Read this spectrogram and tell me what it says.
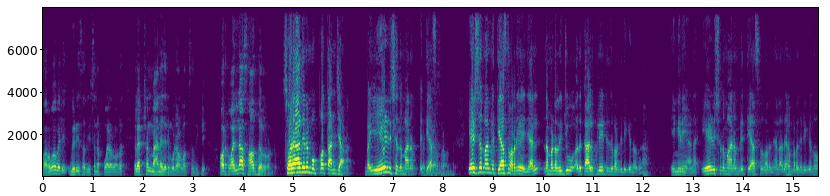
സർവപരി വി. ഡി. സതീശനെ പോലെയുള്ളവർ ഇലക്ഷൻ മാനേജറും കൂടെ ഉള്ള സ്ഥിതിക്ക് അവർക്ക് എല്ലാ സാധ്യതകളുമുണ്ട് സ്വരാജിന് മുപ്പത്തഞ്ചാണ്. ഏഴ് ശതമാനം വ്യത്യാസമുണ്ട് ഏഴ് ശതമാനം വ്യത്യാസം എന്ന് പറഞ്ഞു കഴിഞ്ഞാൽ നമ്മുടെ റിജു അത് കാൽക്കുലേറ്റ് ചെയ്ത് പറഞ്ഞിരിക്കുന്നത് ഇങ്ങനെയാണ്. ഏഴ് ശതമാനം വ്യത്യാസം എന്ന് പറഞ്ഞാൽ അദ്ദേഹം പറഞ്ഞിരിക്കുന്നു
